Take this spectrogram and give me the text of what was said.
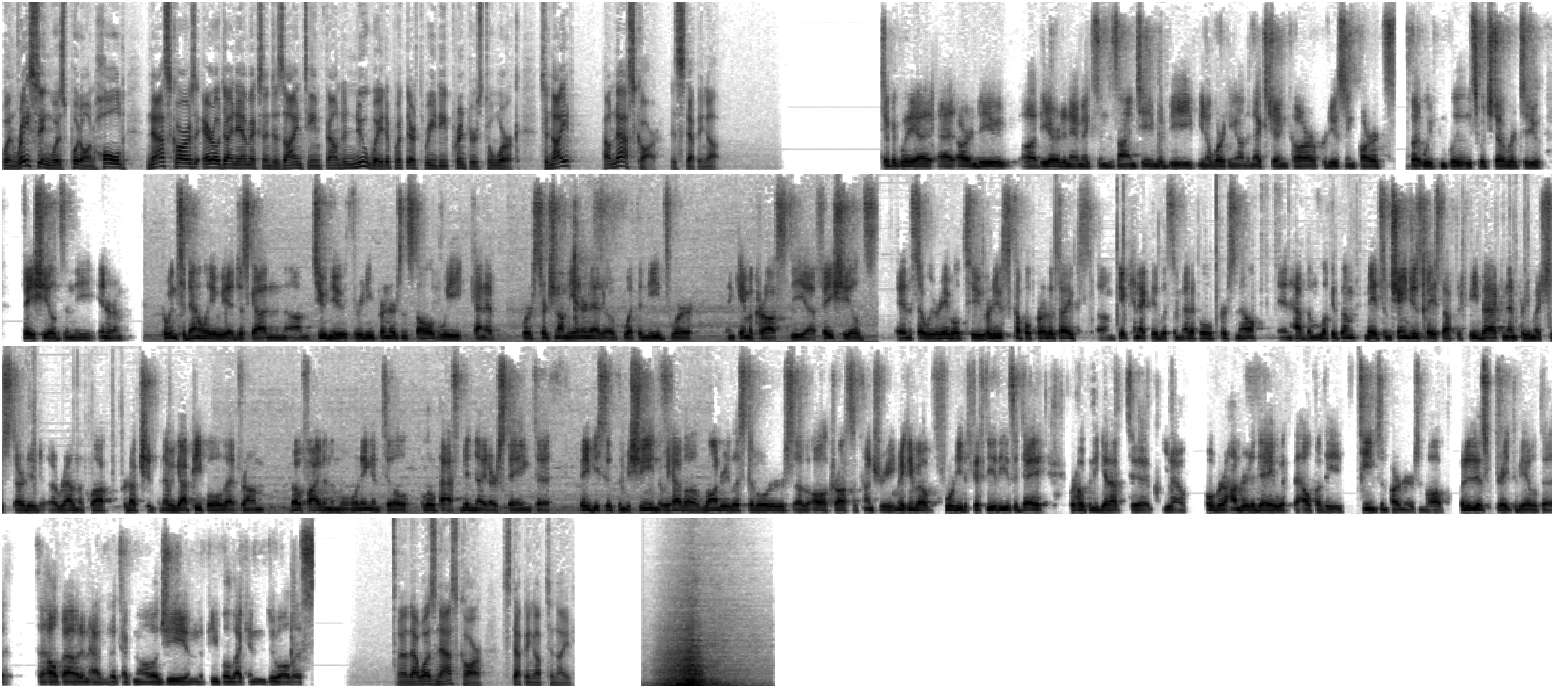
When racing was put on hold, NASCAR's aerodynamics and design team found a new way to put their 3D printers to work. Tonight, how NASCAR is stepping up. Typically at, at R&D, uh, the aerodynamics and design team would be, you know, working on the next gen car, producing parts, but we've completely switched over to face shields in the interim. Coincidentally, we had just gotten um, two new 3D printers installed. We kind of were searching on the internet of what the needs were and came across the uh, face shields. And so we were able to produce a couple prototypes, um, get connected with some medical personnel and have them look at them, made some changes based off their feedback, and then pretty much just started around the clock production. And then we've got people that from about five in the morning until a little past midnight are staying to babysit the machine. That we have a laundry list of orders uh, all across the country. We're making about 40 to 50 of these a day. We're hoping to get up to, you know, over 100 a day with the help of the teams and partners involved. But it is great to be able to to help out and have the technology and the people that can do all this. Uh, that was NASCAR stepping up tonight.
